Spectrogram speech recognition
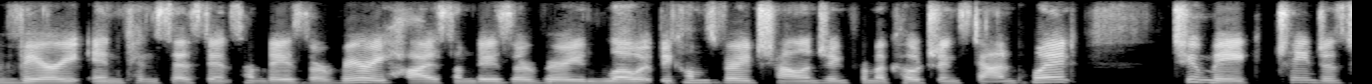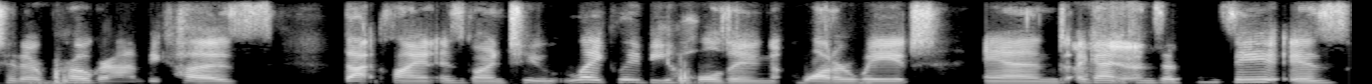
very inconsistent. Some days they're very high, some days they're very low. It becomes very challenging from a coaching standpoint to make changes to their mm-hmm. program because that client is going to likely be holding water weight. And oh, again, yeah. consistency is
